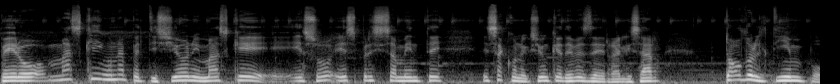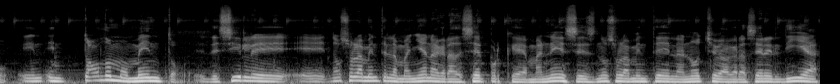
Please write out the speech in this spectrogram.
Pero más que una petición y más que eso, es precisamente esa conexión que debes de realizar todo el tiempo, en, en todo momento. Decirle, eh, no solamente en la mañana agradecer porque amaneces, no solamente en la noche agradecer el día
